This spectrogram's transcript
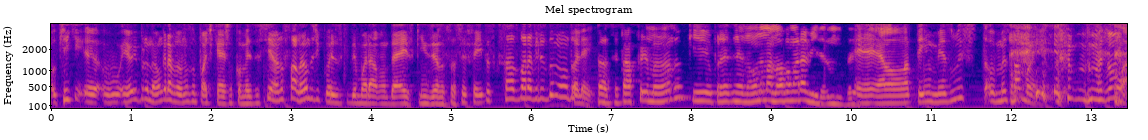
o que que, eh, o- eu e Brunão gravamos um podcast no começo desse ano falando de coisas que demoravam 10, 15 anos pra ser feitas, que são as maravilhas do mundo, olha aí. Então, você tá afirmando que o projeto Genoma é uma nova maravilha do mundo. É, ela tem o mesmo, o mesmo tamanho. mas vamos lá.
